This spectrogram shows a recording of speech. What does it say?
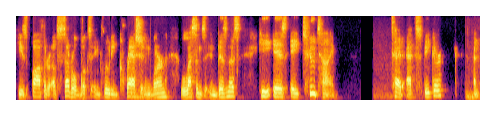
He's author of several books, including Crash and Learn Lessons in Business. He is a two time TEDx speaker, an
